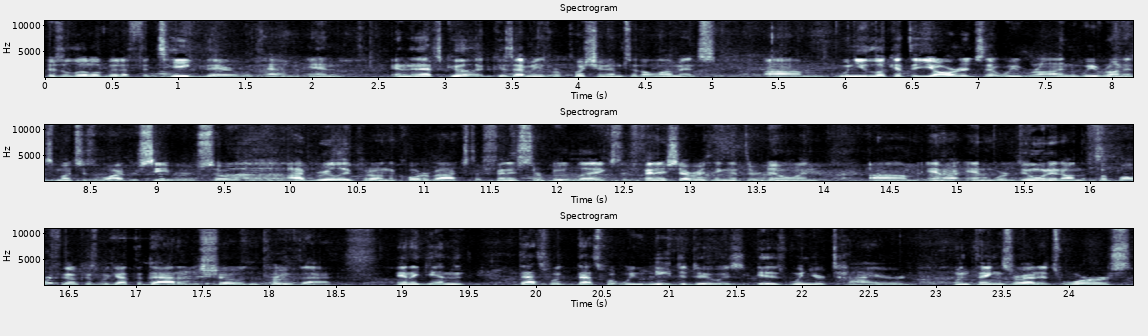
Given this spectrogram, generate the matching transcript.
there's a little bit of fatigue there with him and and that's good because that means we're pushing him to the limits. Um, when you look at the yardage that we run, we run as much as wide receivers. So I've really put on the quarterbacks to finish their bootlegs, to finish everything that they're doing, um, and uh, and we're doing it on the football field because we got the data to show and prove that. And again, that's what that's what we need to do is is when you're tired, when things are at its worst,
